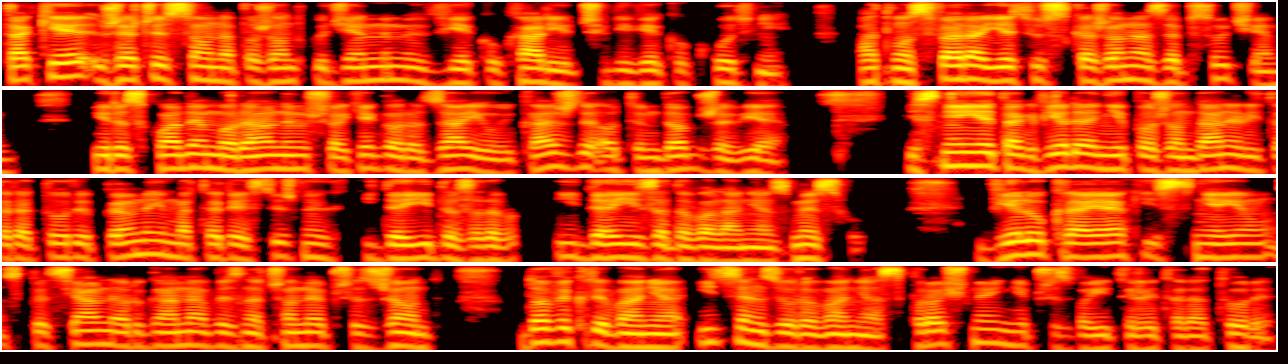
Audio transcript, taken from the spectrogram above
Takie rzeczy są na porządku dziennym w wieku Kali, czyli wieku kłótni. Atmosfera jest już skażona zepsuciem i rozkładem moralnym wszelkiego rodzaju i każdy o tym dobrze wie. Istnieje tak wiele niepożądanej literatury pełnej materialistycznych idei, do zadowalania zmysłów. W wielu krajach istnieją specjalne organa wyznaczone przez rząd do wykrywania i cenzurowania sprośnej, nieprzyzwoitej literatury.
